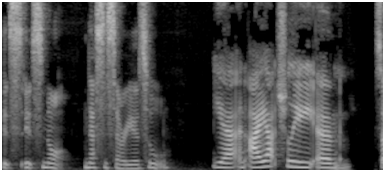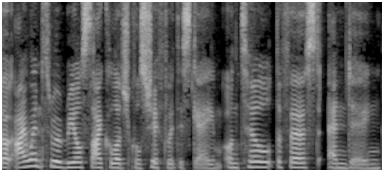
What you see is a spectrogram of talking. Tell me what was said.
It's it's not necessary at all. Yeah, and I actually um mm. so I went through a real psychological shift with this game until the first ending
